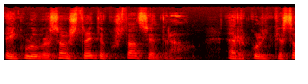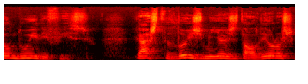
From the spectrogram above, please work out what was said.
em colaboração estreita com o Estado Central, a requalificação de um edifício. Gasta 2 milhões e tal de euros,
